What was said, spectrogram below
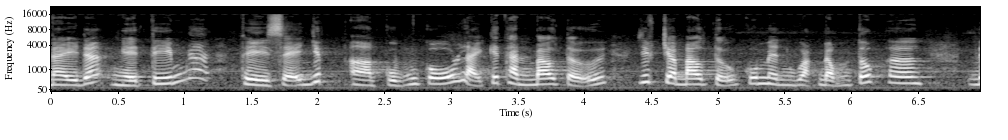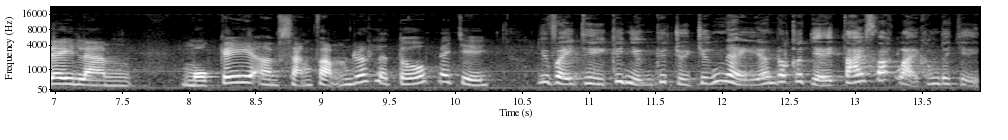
này đó nghệ tím đó thì sẽ giúp uh, củng cố lại cái thành bao tử giúp cho bao tử của mình hoạt động tốt hơn. Đây là một cái uh, sản phẩm rất là tốt đó chị như vậy thì cái những cái triệu chứng này nó có dễ tái phát lại không thưa chị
